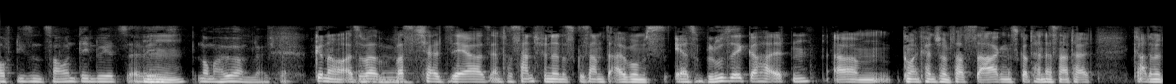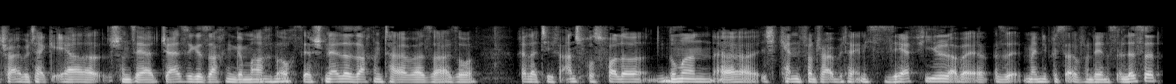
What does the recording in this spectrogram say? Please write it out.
auf diesen Sound, den du jetzt erwähnst, mhm. nochmal hören gleich. Genau, also ja. was ich halt sehr, sehr interessant finde, das gesamte Album ist eher so bluesig gehalten. Ähm, man kann schon fast sagen, Scott Henderson hat halt gerade mit Tribal Tech eher schon sehr jazzige Sachen gemacht, mhm. auch sehr schnelle Sachen teilweise, also relativ anspruchsvolle Nummern. Äh, ich kenne von Tribal Tech nicht sehr viel, aber also mein Lieblingsalbum von denen ist Illicit.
